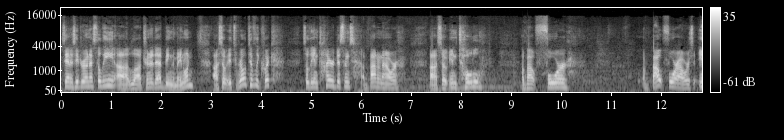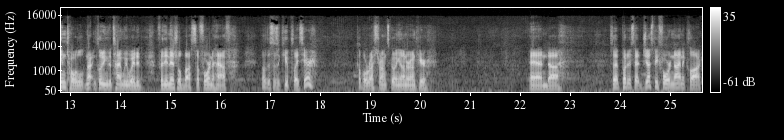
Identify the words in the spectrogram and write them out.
San Isidro and Esteli, uh, La Trinidad being the main one. Uh, so it's relatively quick. So the entire distance, about an hour. Uh, so in total, about four, about four hours in total, not including the time we waited for the initial bus. So four and a half. Oh, this is a cute place here. A couple restaurants going on around here. And uh, so that put us at just before nine o'clock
